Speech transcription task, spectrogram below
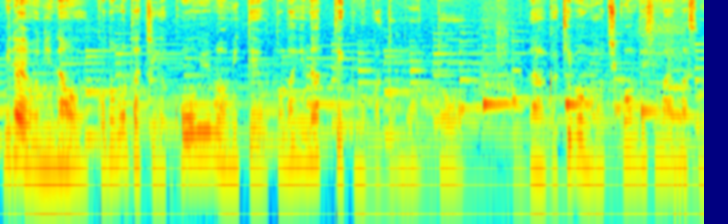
未来を担う子どもたちがこういうのを見て大人になっていくのかと思うとなんか気分が落ち込んでしまいますね。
